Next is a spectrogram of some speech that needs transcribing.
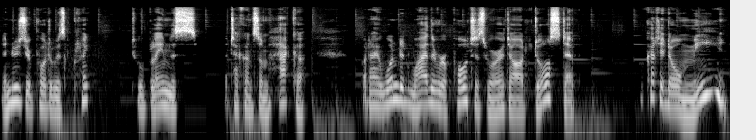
The news reporter was quick to blame this attack on some hacker, but I wondered why the reporters were at our doorstep. What could it all mean?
